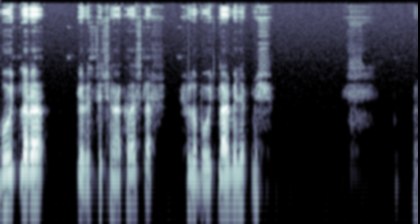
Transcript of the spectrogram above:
boyutlara göre seçin arkadaşlar. Şurada boyutlar belirtmiş. E,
